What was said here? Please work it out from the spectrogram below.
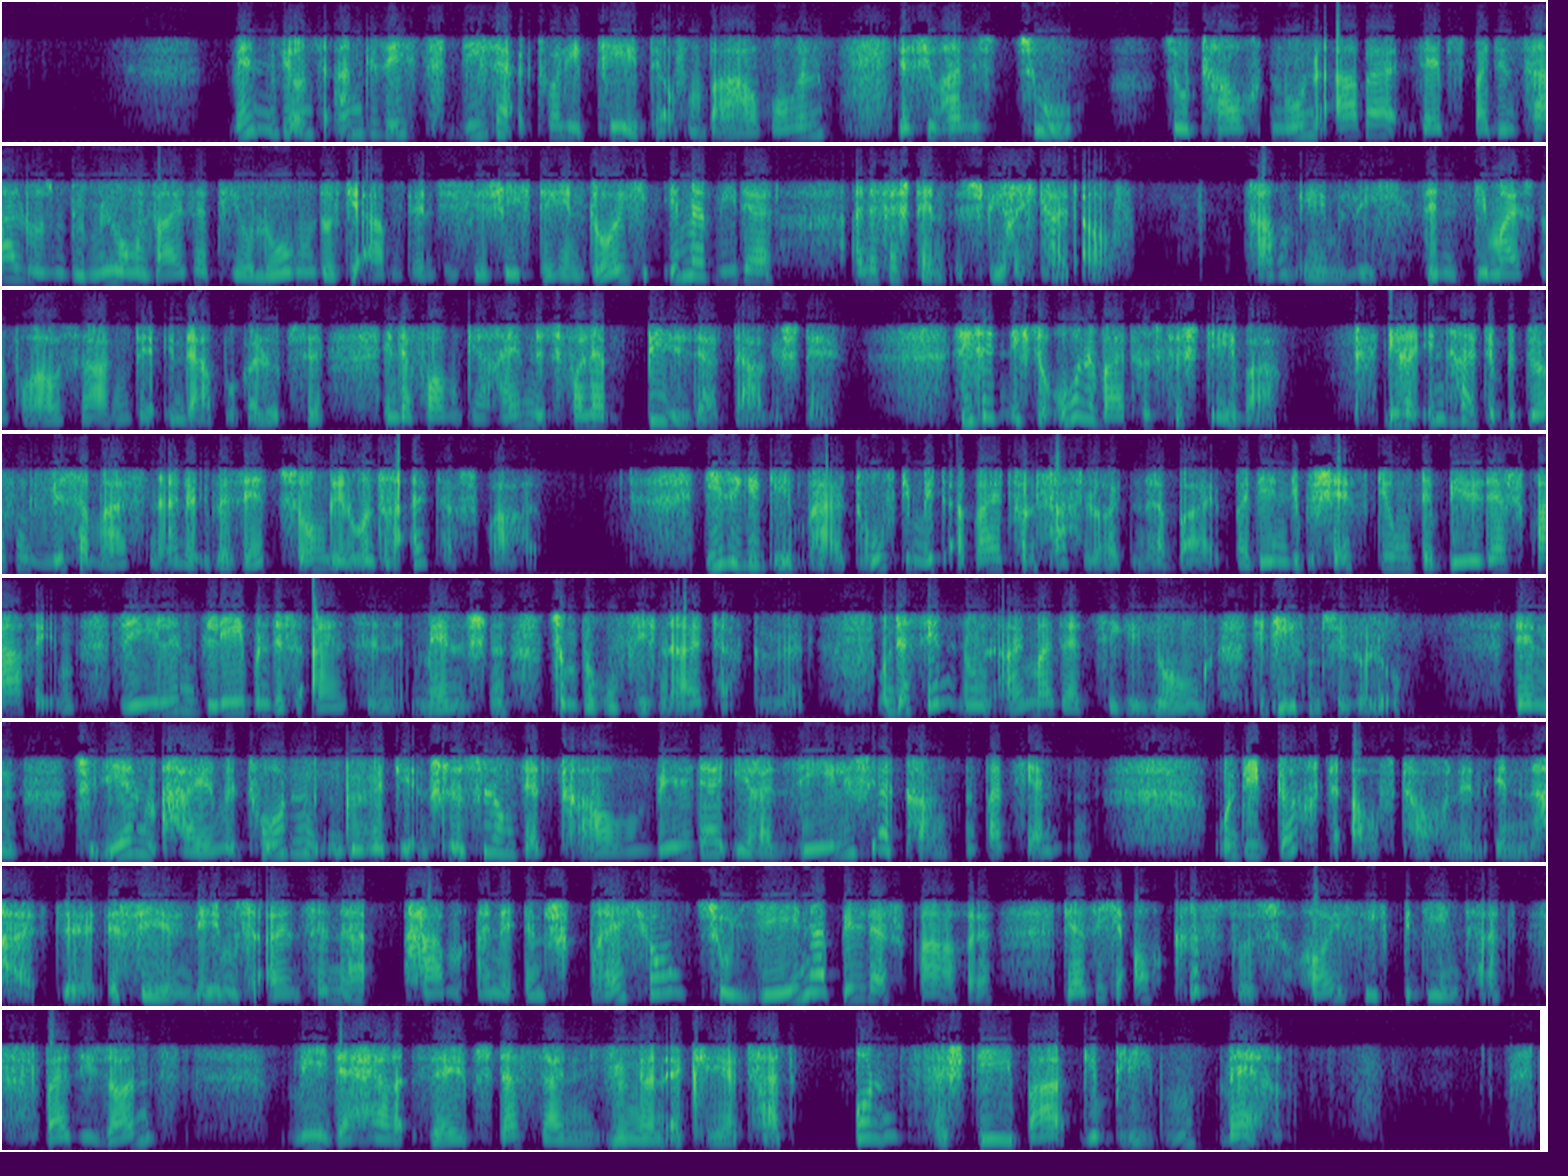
Wenden wir uns angesichts dieser Aktualität der Offenbarungen des Johannes zu. So taucht nun aber selbst bei den zahllosen Bemühungen weiser Theologen durch die abendländische Geschichte hindurch immer wieder eine Verständnisschwierigkeit auf. Traumähnlich sind die meisten Voraussagen der, in der Apokalypse in der Form geheimnisvoller Bilder dargestellt. Sie sind nicht so ohne weiteres verstehbar. Ihre Inhalte bedürfen gewissermaßen einer Übersetzung in unsere Alltagssprache. Diese Gegebenheit ruft die Mitarbeit von Fachleuten herbei, bei denen die Beschäftigung der Bildersprache im Seelenleben des einzelnen Menschen zum beruflichen Alltag gehört. Und das sind nun einmal seit Zige Jung die Tiefenpsychologen. Denn zu ihren Heilmethoden gehört die Entschlüsselung der Traumbilder ihrer seelisch erkrankten Patienten. Und die dort auftauchenden Inhalte des Seelenlebens Einzelner haben eine Entsprechung zu jener Bildersprache, der sich auch Christus häufig bedient hat, weil sie sonst, wie der Herr selbst das seinen Jüngern erklärt hat, unverstehbar geblieben wären.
